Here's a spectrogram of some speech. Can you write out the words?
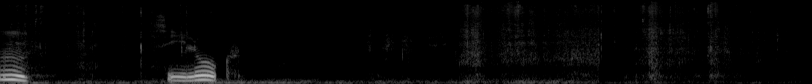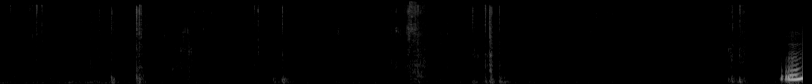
อืม สี่ลูก อืม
